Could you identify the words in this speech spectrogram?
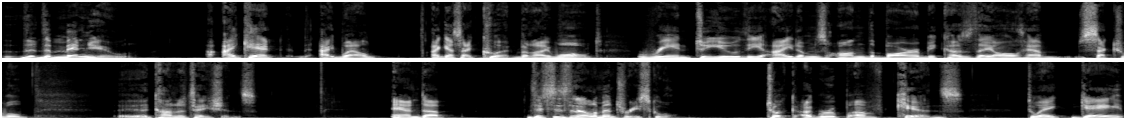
the the menu, I can't. I well, I guess I could, but I won't read to you the items on the bar because they all have sexual uh, connotations. And uh, this is an elementary school took a group of kids to a gay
